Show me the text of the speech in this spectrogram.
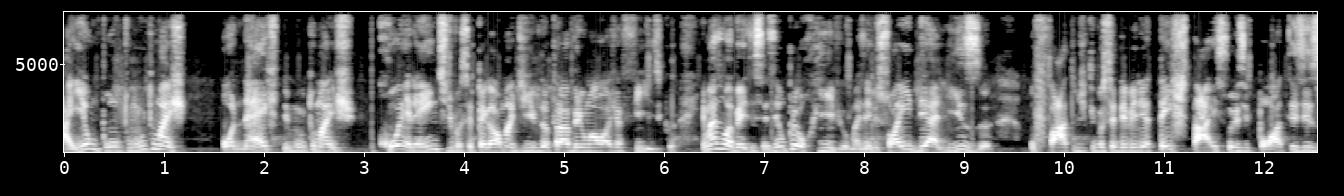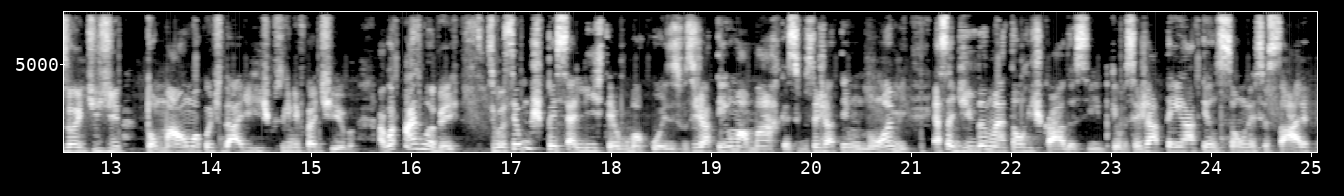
aí é um ponto muito mais honesto e muito mais coerente de você pegar uma dívida para abrir uma loja física. E mais uma vez, esse exemplo é horrível, mas ele só idealiza o fato de que você deveria testar as suas hipóteses antes de tomar uma quantidade de risco significativa. Agora, mais uma vez, se você é um especialista em alguma coisa, se você já tem uma marca, se você já tem um nome, essa dívida não é tão arriscada assim, porque você já tem a atenção necessária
